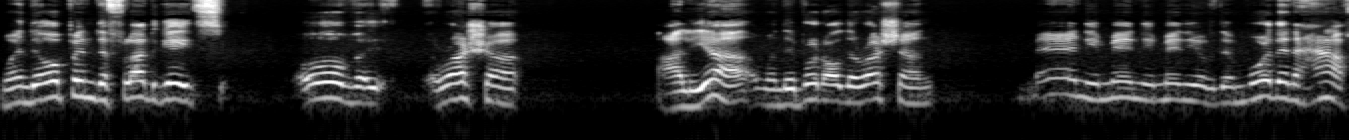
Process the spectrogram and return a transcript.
When they opened the floodgates of Russia, Aliyah, when they brought all the Russian, many, many, many of them, more than half,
